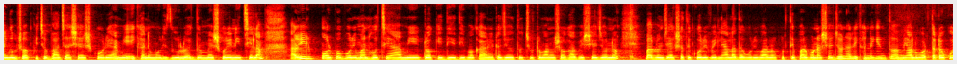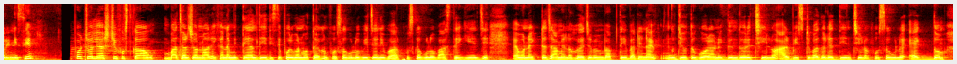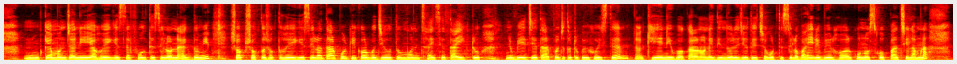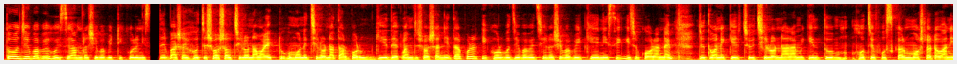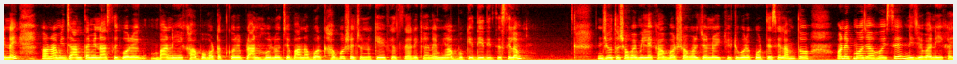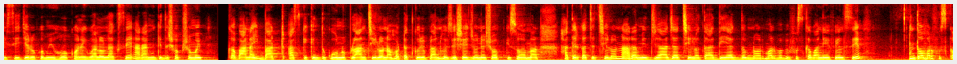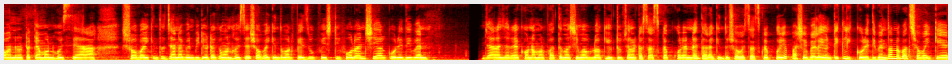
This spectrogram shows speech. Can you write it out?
একদম সব কিছু ভাজা শেষ করে আমি এখানে মরিচগুলো একদম ম্যাশ করে নিচ্ছিলাম। আর অল্প পরিমাণ হচ্ছে আমি টকে দিয়ে দিব, কারণ এটা যেহেতু ছোটো মানুষও খাবে সেজন্য ভাবলাম যে একসাথে করে ফেলে আলাদা করে বারবার করতে পারব না, সেজন্য আর এখানে কিন্তু আমি আলু ভর্তাটাও করে নিছি। তারপর চলে আসছি ফুচকা বাজার জন্য। আর এখানে আমি তেল দিয়ে দিছি পরিমাণ মতো। এখন ফুচকাগুলো ভেজে নিব আর ফুচকাগুলো বাঁচতে গিয়ে যে এমন একটা ঝামেলা হয়ে যাবে আমি ভাবতেই পারি না যেহেতু গড়ে অনেক দিন ধরে ছিল আর বৃষ্টি বাদলের দিন ছিল, ফুচকাগুলো একদম কেমন জানি ইয়া হয়ে গেছে, ফুলতেছিল না একদমই। সব শক্ত শক্ত হয়ে গেছিল। তারপর কি করব? যেহেতু মনে চাইছে তাই একটু বেজে তারপর যতটুকুই হয়েছে খেয়ে নিব। কারণ অনেক দিন ধরে যেহেতু ইচ্ছা করতেছিল, বাইরে বের হওয়ার কোনো স্কোপ পাচ্ছিলাম না। তো যেভাবে হয়েছে আমরা সেভাবে ঠিক করে নিচ্ছি বাসায় হচ্ছে শশাও ছিল না, আমার একটু মনে ছিল না, তারপর গিয়ে দেখলাম যে শশা নিয়ে তারপর আর কি করব, যেভাবে ছিল সেভাবে খেয়ে নিছি, কিছু করার নাই, যেহেতু অনেক কিছুই ছিল না, আর আমি কিন্তু হচ্ছে ফুচকার মশলাটাও আনি নাই, কারণ আমি জানতামই না আজকে ঘরে বানিয়ে খাব, হঠাৎ করে প্ল্যান হইল যে বানাবো আর খাব, সেজন্য খেয়ে ফেলছে, আর এখানে আমি আব্বুকে দিয়ে দিতেছিলাম, যেহেতু সবাই মিলে খাবার সবার জন্য একটু একটু করে করতেছিলাম, তো অনেক মজা হয়েছে, নিজে বানিয়ে খাইছি, যেরকমই হোক, অনেক ভালো লাগছে, আর আমি কিন্তু সবসময় বানাই বাট আজকে কিন্তু কোনো প্ল্যান ছিল না, হঠাৎ করে প্ল্যান হয়েছে সেই জন্য সব কিছু আমার হাতের কাছে ছিল না, আর আমি যা যা ছিল তা দিয়ে একদম নর্মালভাবে ফুচকা বানিয়ে ফেলছি। তো আমার ফুচকা বানানোটা কেমন হয়েছে, আর সবাই কিন্তু জানাবেন ভিডিওটা কেমন হয়েছে, সবাই কিন্তু আমার ফেসবুক পেজটি ফলো অ্যান্ড শেয়ার করে দিবেন। যারা যারা এখন আমার ফাতেমা সীমা ব্লগ ইউটিউব চ্যানেলটা সাবস্ক্রাইব করেন নাই, তারা কিন্তু সবাই সাবস্ক্রাইব করে পাশে বেলাইকনটি ক্লিক করে দিবেন। ধন্যবাদ সবাইকে।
